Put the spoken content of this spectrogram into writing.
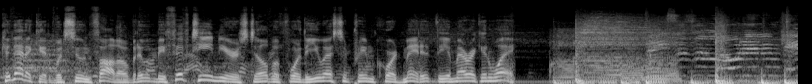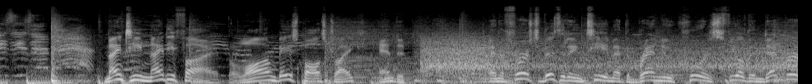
Connecticut would soon follow, but it would be 15 years still before the U.S. Supreme Court made it the American way. 1995, the long baseball strike ended. And the first visiting team at the brand new Coors Field in Denver,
